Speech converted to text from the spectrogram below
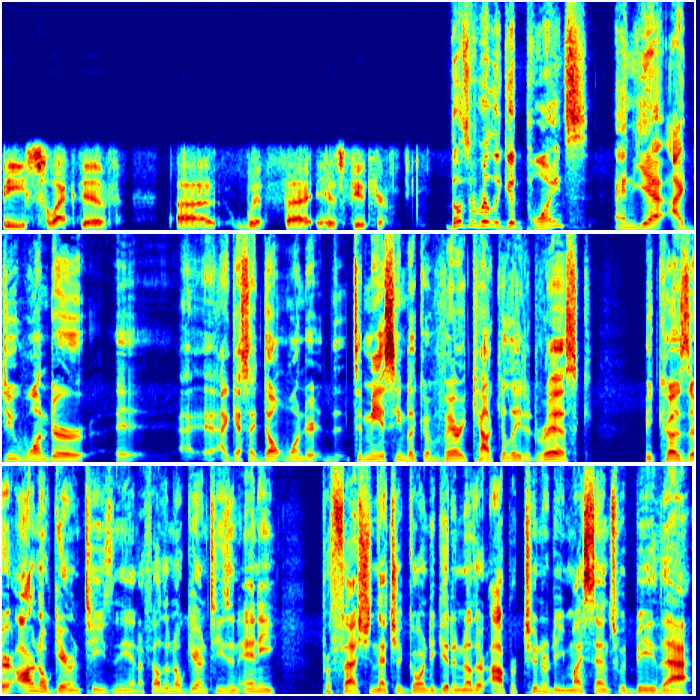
be selective uh, with uh, his future. Those are really good points. And yet, I do wonder. Uh, I guess I don't wonder. To me, it seems like a very calculated risk because there are no guarantees in the NFL. There are no guarantees in any profession that you're going to get another opportunity. My sense would be that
